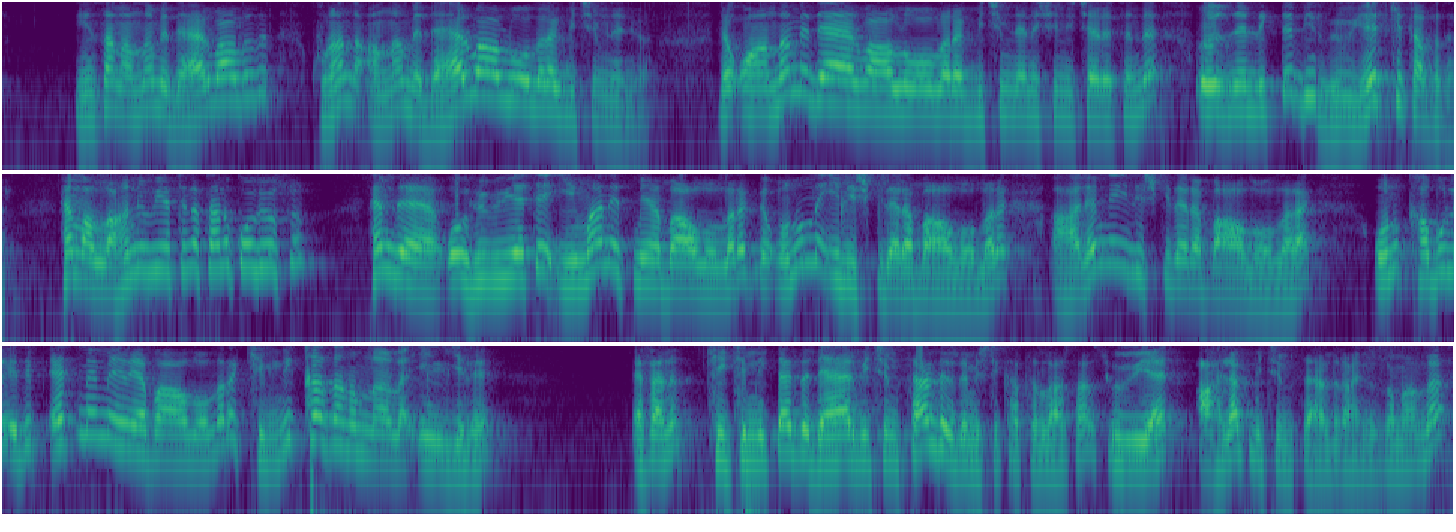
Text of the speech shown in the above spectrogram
İnsan anlam ve değer varlığıdır. Kur'an da anlam ve değer varlığı olarak biçimleniyor. Ve o anlam ve değer varlığı olarak biçimlenişin içerisinde öznellikte bir hüviyet kitabıdır. Hem Allah'ın hüviyetine tanık oluyorsun hem de o hüviyete iman etmeye bağlı olarak ve onunla ilişkilere bağlı olarak, alemle ilişkilere bağlı olarak, onu kabul edip etmemeye bağlı olarak kimlik kazanımlarla ilgili efendim ki kimlikler de değer biçimseldir demiştik hatırlarsanız. Hüviyet, ahlak biçimseldir aynı zamanda.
